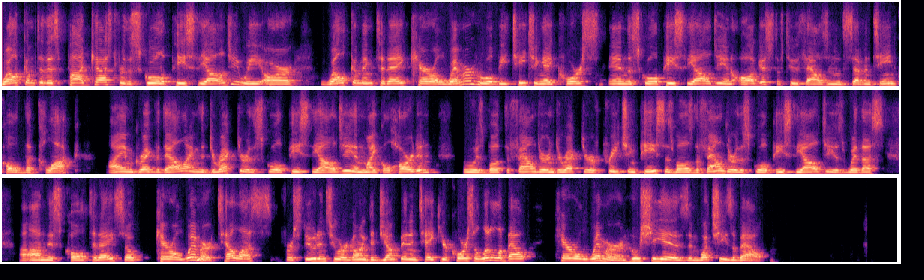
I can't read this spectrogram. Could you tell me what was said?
Welcome to this podcast for the School of Peace Theology. We are welcoming today Carol Wimmer, who will be teaching a course in the School of Peace Theology in August of 2017 called The Clock. I am Greg Vidal. I'm the director of the School of Peace Theology, and Michael Hardin, who is both the founder and director of Preaching Peace, as well as the founder of the School of Peace Theology, is with us uh, on this call today. So, Carol Wimmer, tell us for students who are going to jump in and take your course a little about Carol Wimmer and who she is and what she's about.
